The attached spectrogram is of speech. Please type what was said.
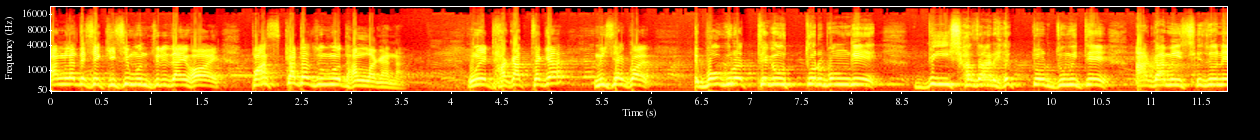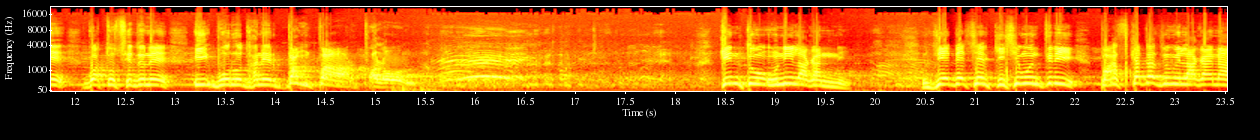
বাংলাদেশে কৃষিমন্ত্রী যাই হয়, পাঁচ কাটা জমিও ধান লাগায় না। উনি ঢাকার থেকে মিশে কয় বগুড়ার থেকে উত্তরবঙ্গে বিশ হাজার হেক্টর জমিতে আগামী সিজনে, গত সিজনে এই বোরো ধানের বাম্পার ফলন। কিন্তু উনি লাগাননি। যে দেশের কৃষিমন্ত্রী পাঁচ কাটা জমি লাগায় না,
